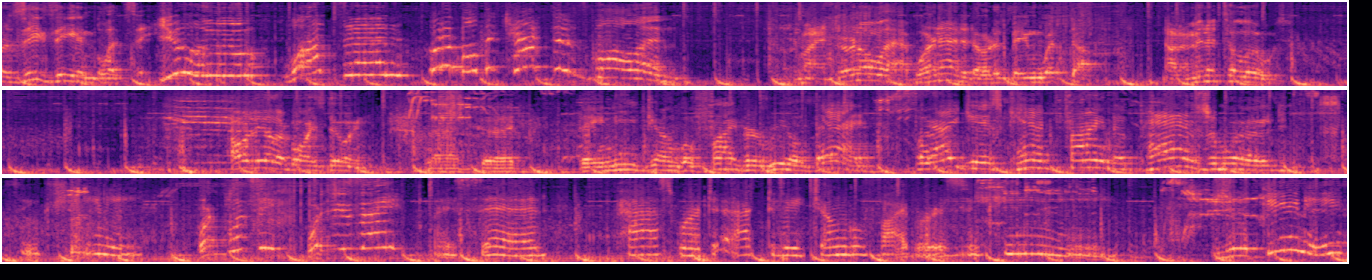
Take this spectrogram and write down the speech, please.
for ZZ and Blitzy. Yoo-hoo! Watson! What about the cactus ballin'? In my internal lab, where an antidote is being whipped up. Not a minute to lose. How are the other boys doing? Not good. They need Jungle Fiber real bad, but I just can't find the password. Zucchini. What, Blitzy? What did you say? I said password to activate jungle fiber is zucchini. Zucchini?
